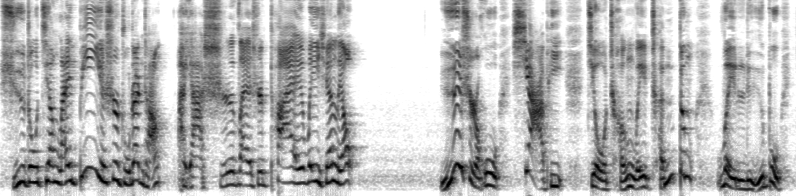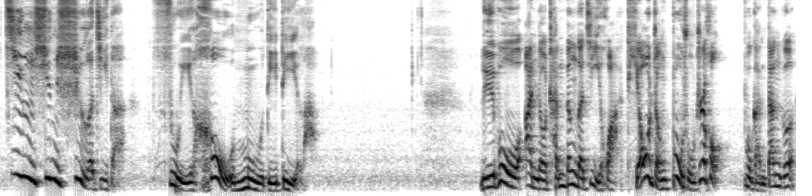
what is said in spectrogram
徐州将来必是主战场。哎呀，实在是太危险了。于是乎，下邳就成为陈登为吕布精心设计的最后目的地了。吕布按照陈登的计划调整部署之后。不敢耽搁，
